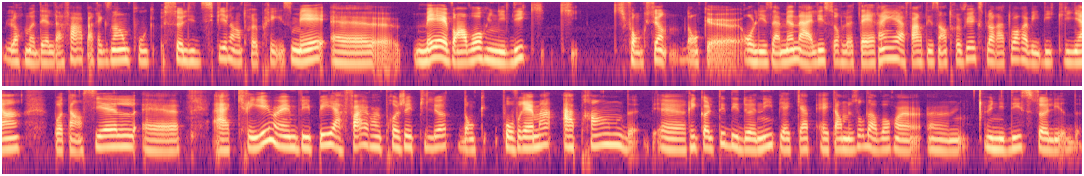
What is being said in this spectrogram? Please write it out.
leur modèle d'affaires, par exemple, ou solidifier l'entreprise. Mais, euh, mais elles vont avoir une idée qui, qui, qui fonctionnent. Donc, euh, on les amène à aller sur le terrain, à faire des entrevues exploratoires avec des clients potentiels, euh, à créer un MVP, à faire un projet pilote. Donc, pour vraiment apprendre, euh, récolter des données puis être, en mesure d'avoir une idée solide.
